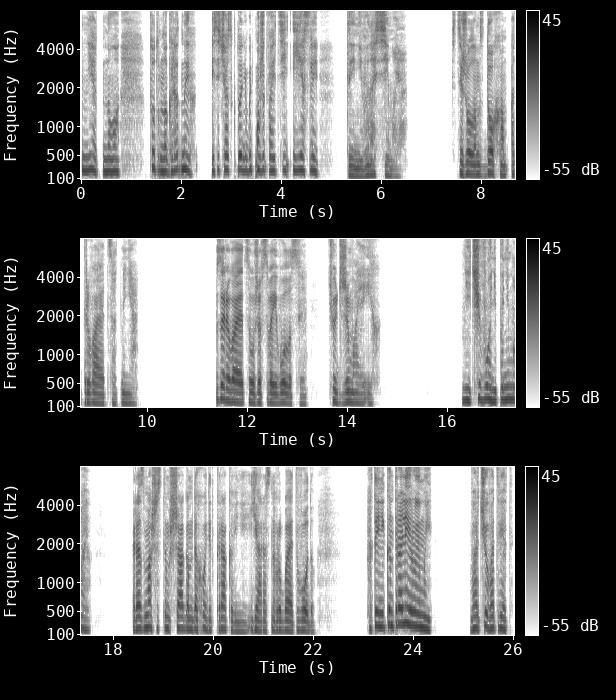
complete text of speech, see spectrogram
Нет, но тут много родных, и сейчас кто-нибудь может войти, и если ты невыносимая. С тяжелым вздохом отрывается от меня. Зарывается уже в свои волосы, чуть сжимая их. Ничего не понимаю. Размашистым шагом доходит к раковине, яростно врубает воду. «А ты неконтролируемый!» Ворчу в ответ.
